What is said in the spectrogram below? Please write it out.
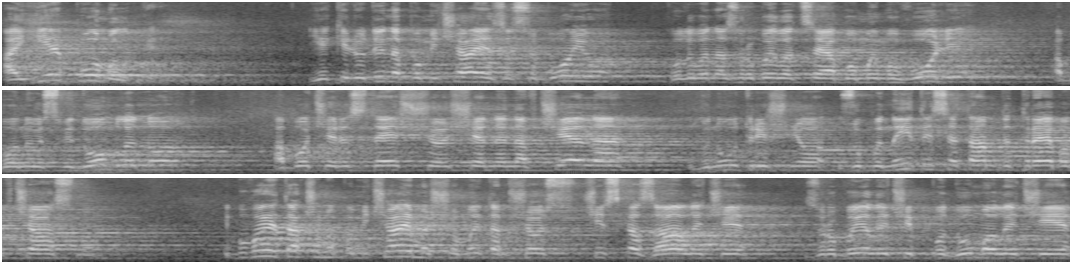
А є помилки, які людина помічає за собою, коли вона зробила це або мимоволі, або неусвідомлено, або через те, що ще не навчена внутрішньо зупинитися там, де треба вчасно. І буває так, що ми помічаємо, що ми там щось чи сказали, чи зробили, чи подумали, чи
